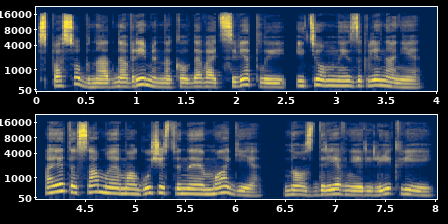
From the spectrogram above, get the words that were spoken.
Способна одновременно колдовать светлые и темные заклинания, а это самая могущественная магия, но с древней реликвией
